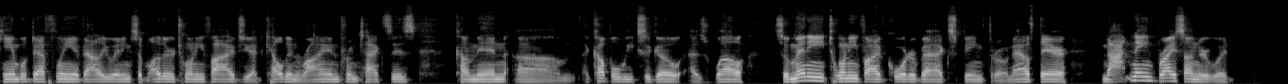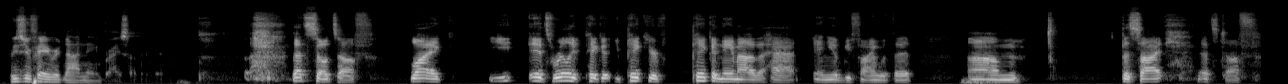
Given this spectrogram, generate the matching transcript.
Campbell definitely evaluating some other 25s. You had Keldon Ryan from Texas come in um, a couple weeks ago as well. So many 25 quarterbacks being thrown out there, not named Bryce Underwood. Who's your favorite not named Bryce Underwood? That's so tough. Like you, it's really pick a, you pick your pick a name out of the hat and you'll be fine with it. Um, beside that's tough,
